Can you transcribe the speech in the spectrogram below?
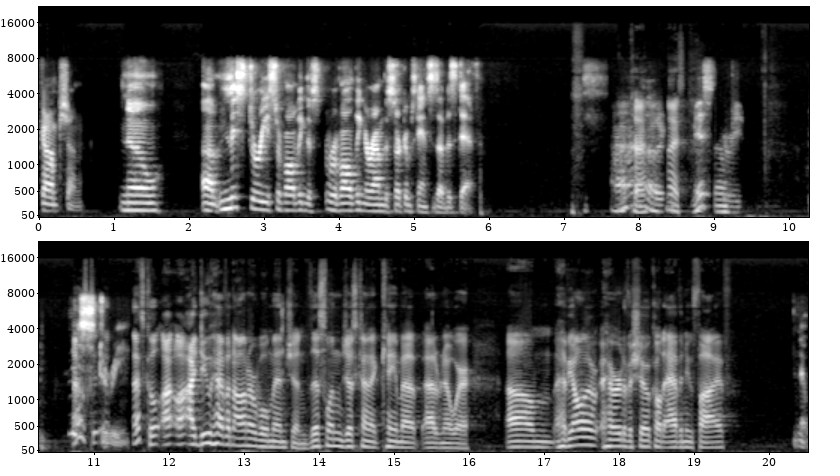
gumption. no, um, mystery revolving the revolving around the circumstances of his death. Okay, Oh, nice. Mystery. Mystery. That's cool. I- I, I do have an honorable mention. This one just kind of came up out of nowhere. Um, have y'all ever heard of a show called Avenue Five? No.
